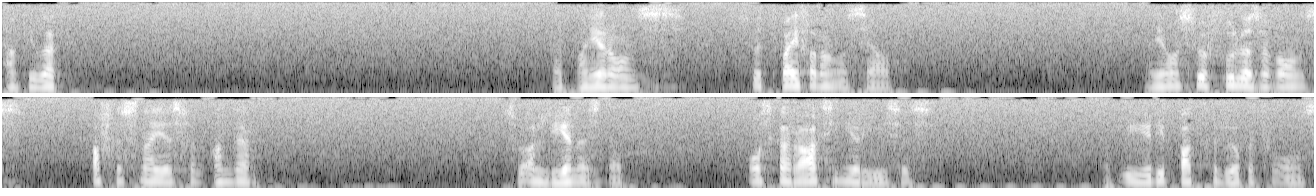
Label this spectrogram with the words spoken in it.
Dankie ook dat wanneer ons so twyfel aan onsself wanneer ons so voel asof ons afgesny is van ander so alleen is dat ons kan raak sien Here Jesus dat u hierdie pad geloop het vir ons.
